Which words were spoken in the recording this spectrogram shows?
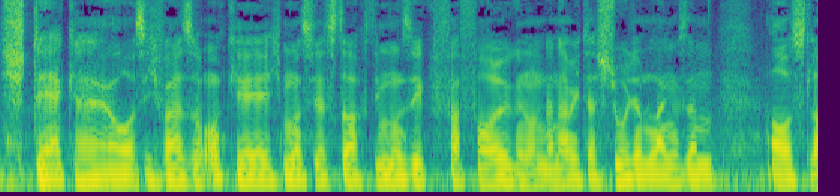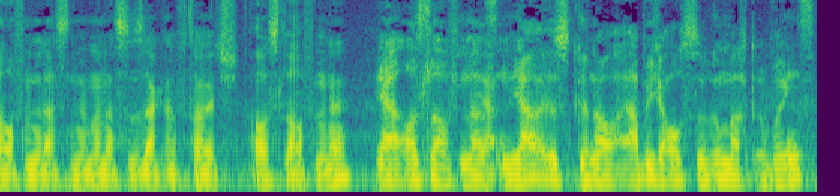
stärker heraus. Ich war so, okay, ich muss jetzt doch die Musik verfolgen und dann habe ich das Studium langsam auslaufen lassen, wenn man das so sagt auf Deutsch. Auslaufen, ne? Ja, auslaufen lassen. Ja, ja ist genau. Habe ich auch so gemacht übrigens.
